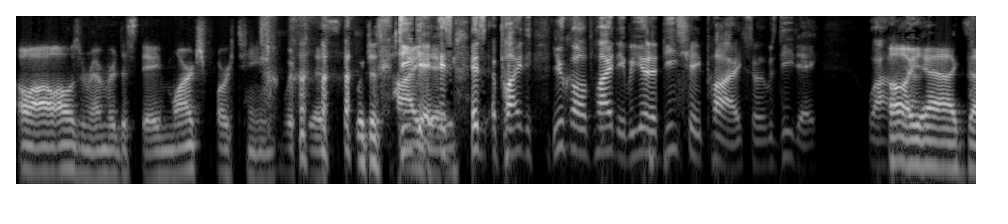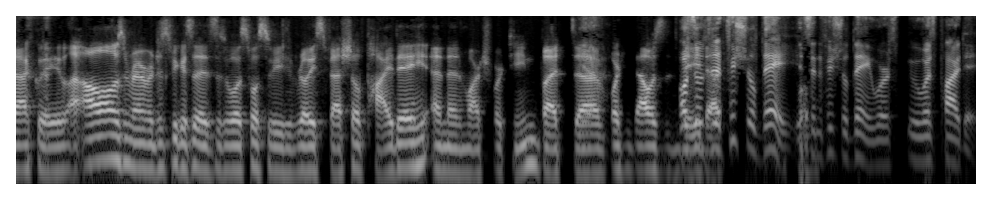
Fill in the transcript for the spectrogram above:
oh, I'll always remember this day, March 14, which is which is Pi D-Day. Day. It's, it's, a Pi. You call it Pi Day, but you had a D-shaped pie, so it was D-Day. Wow. Oh yeah, exactly. I'll always remember just because it was supposed to be really special Pi Day, and then March 14. But uh, yeah. unfortunately, that was the oh, day. so it's that... an official day. It's an official day where it was Pi Day.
